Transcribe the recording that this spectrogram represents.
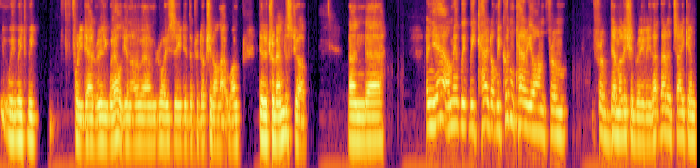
we we we put it down really well. You know, um, Roy Z did the production on that one, did a tremendous job, and. Uh, and yeah, I mean, we, we carried on. We couldn't carry on from from demolition really. That that had taken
